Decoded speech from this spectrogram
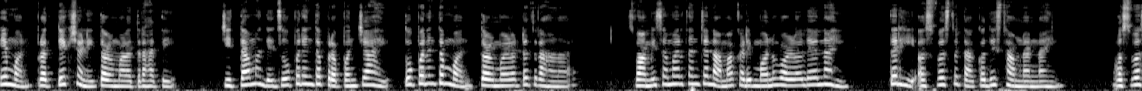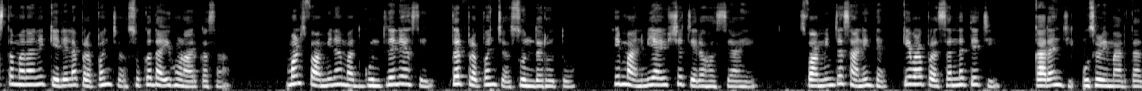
हे मन प्रत्येक क्षणी तळमळत राहते. चित्तामध्ये जोपर्यंत प्रपंच आहे तोपर्यंत मन तळमळतच राहणार. स्वामी समर्थांच्या नामाकडे मन वळलेलं नाही तर ही अस्वस्थता कधीच थांबणार नाही. अस्वस्थ मनाने केलेला प्रपंच सुखदायी होणार कसा? मन स्वामीनामात गुंतलेले असेल तर प्रपंच सुंदर होतो. हे मानवी आयुष्याचे रहस्य आहे. स्वामींच्या सानिध्यात केवळ प्रसन्नतेची कारंजी उसळी मारतात.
